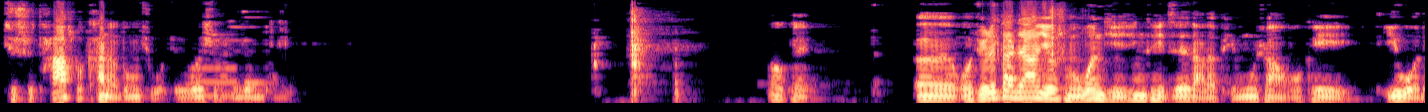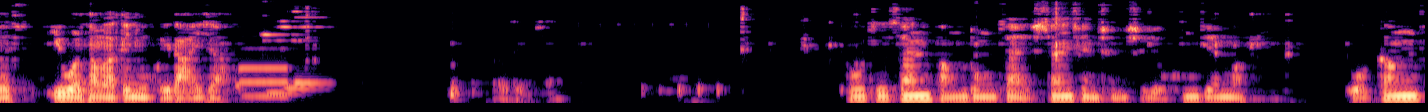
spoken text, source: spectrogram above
就是他所看的东西，我觉得我是很认同的。OK，呃，我觉得大家有什么问题，先可以直接打到屏幕上，我可以。以我的以我的想法给你们回答。一下，投资三房东在三线城市有空间吗？我刚才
